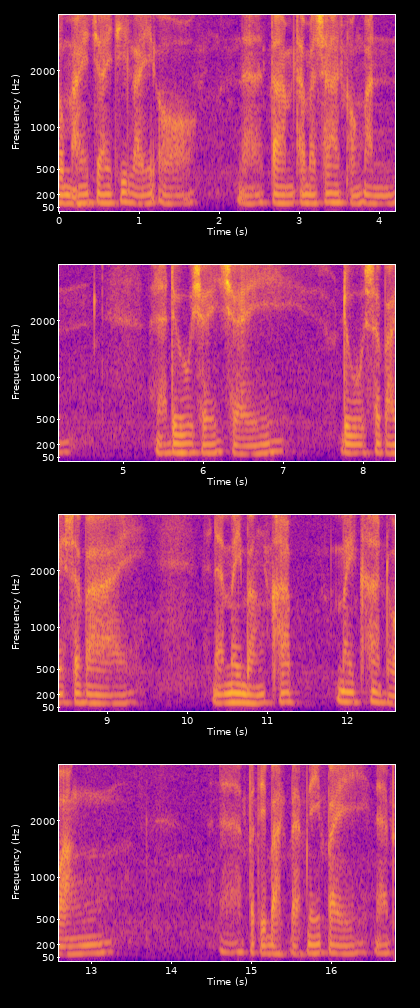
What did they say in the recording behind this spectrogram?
ลมหายใจที่ไหลออกนะตามธรรมชาติของมัน นะดูเฉยๆ ดูสบายๆนะไม่บังคับไม่คาดหวังนะปฏิบัติแบบนี้ไปนะไป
